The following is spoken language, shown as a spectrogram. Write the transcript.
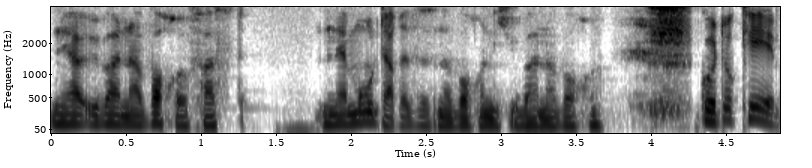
ja, über einer Woche fast. Der Montag ist es eine Woche, nicht über eine Woche. Gut, okay.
